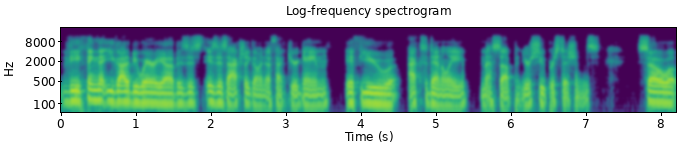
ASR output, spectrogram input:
the thing that you got to be wary of is this is this actually going to affect your game if you accidentally mess up your superstitions. So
